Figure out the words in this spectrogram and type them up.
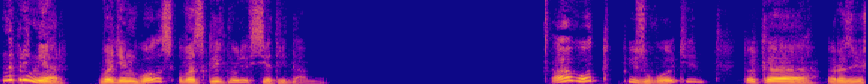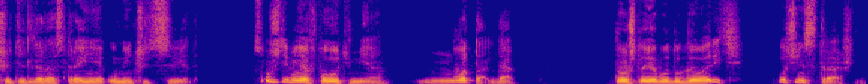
Например, в один голос воскликнули все три дамы. А вот, извольте, только разрешите для настроения уменьшить свет. Слушайте меня в полутьме. Вот так, да. То, что я буду говорить, очень страшно.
